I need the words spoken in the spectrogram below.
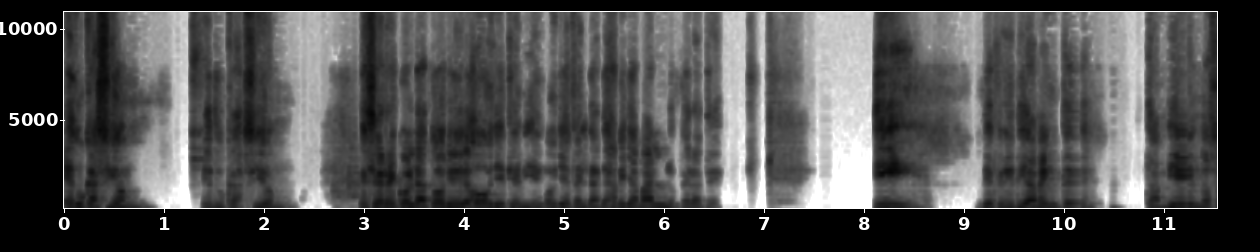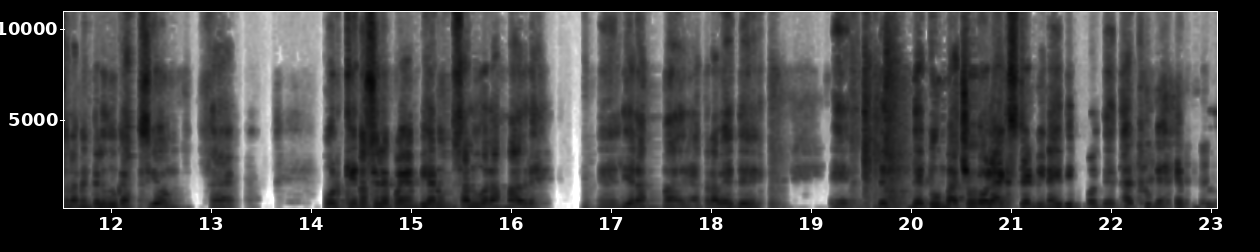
educación, educación. Ese recordatorio, oye, qué bien, oye, es verdad, déjame llamarlo, espérate. Y definitivamente también, no solamente la educación, ¿por qué no se le puede enviar un saludo a las madres en el Día de las Madres a través de, eh, de, Tumbachola Exterminating, por darte un ejemplo?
